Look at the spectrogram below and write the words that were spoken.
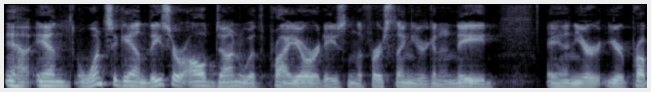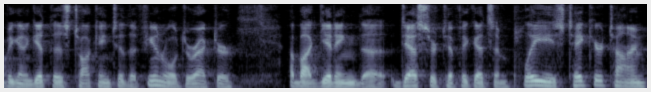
Yeah, and once again, these are all done with priorities, and the first thing you're going to need, and you're you're probably going to get this talking to the funeral director about getting the death certificates, and please take your time,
